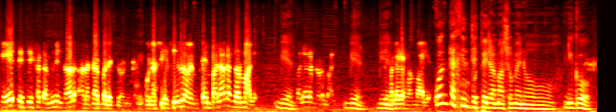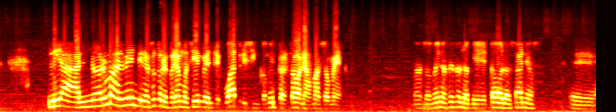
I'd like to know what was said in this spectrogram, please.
que te deja también entrar a la carpa electrónica. Por así decirlo, en, en palabras normales. Bien, En palabras normales. bien, En bien. palabras normales. ¿Cuánta gente espera más o menos, Nico? Mira, normalmente nosotros esperamos siempre entre 4 y 5 mil personas, más o menos. Más o menos eso es lo que todos los años eh,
